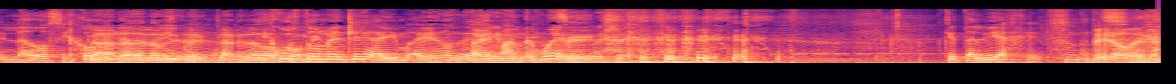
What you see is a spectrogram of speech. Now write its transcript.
el- la dosis cómica Claro, de la la- película. el- claro, y justamente ahí, ahí es donde, Ahí ahí es donde manca, muere. sí. pues. ¿Qué tal viaje? Pero bueno.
